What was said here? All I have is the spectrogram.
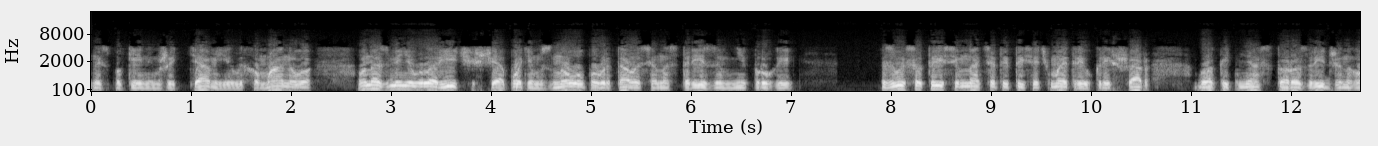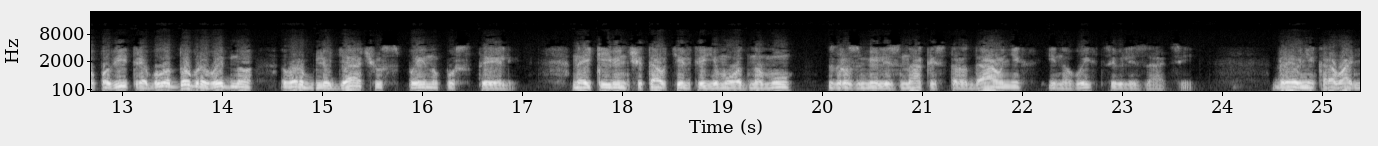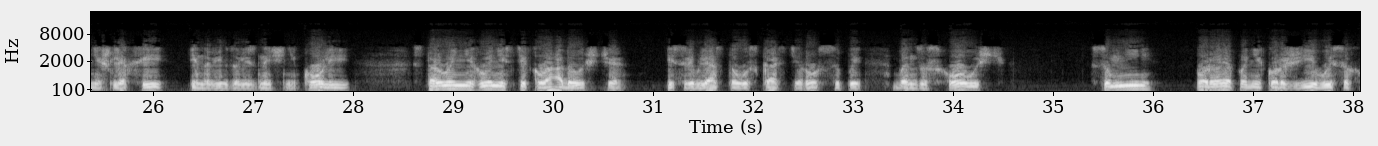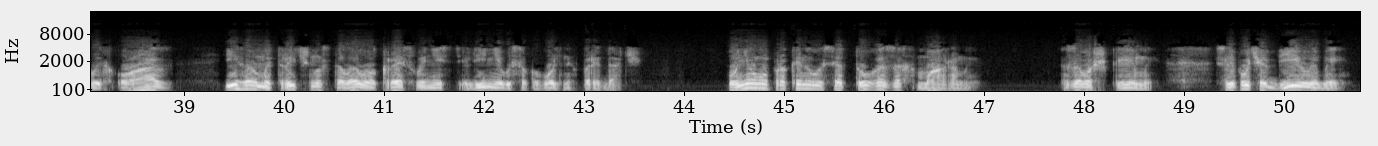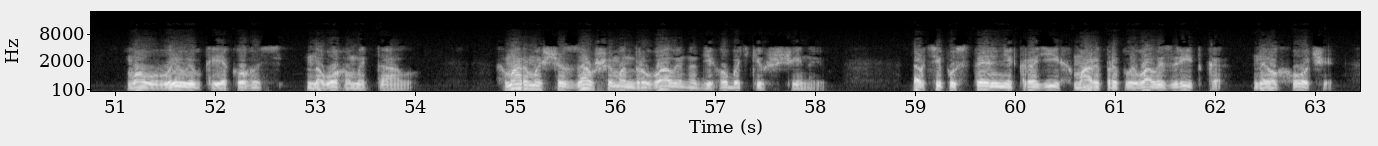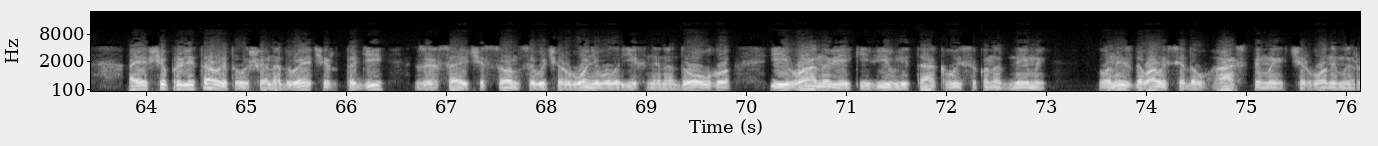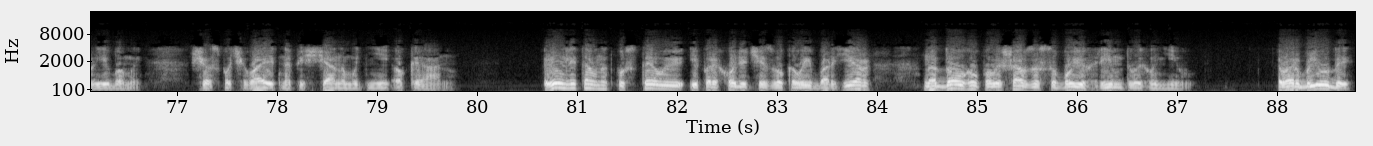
неспокійним життям, її лихоманило, вона змінювала річище, а потім знову поверталася на старі земні пруги. З висоти 17 тисяч метрів крізь шар блакитнясто розрідженого повітря було добре видно верблюдячу спину пустелі, на якій він читав тільки йому одному зрозумілі знаки стародавніх і нових цивілізацій, древні караванні шляхи і нові залізничні колії, старовинні глиністі кладовища і сріблясто лускасті розсипи бензосховищ, сумні порепані коржі висохлих оаз і геометричну сталеву окресленість ліній високовольтних передач. У ньому прокинулася туга за хмарами, за важкими, сліпучо білими, мов виливки якогось нового металу, хмарами, що завше мандрували над його батьківщиною. А в ці пустельні краї хмари припливали зрідка, неохоче, а якщо прилітали, то лише надвечір, тоді, згасаючи сонце, вичервонювало їх ненадовго, і Іванові, який вів літак високо над ними, вони здавалися довгастими червоними рибами, що спочивають на піщаному дні океану. Він літав над пустелею і, переходячи звуковий бар'єр, надовго полишав за собою грім двигунів. Верблюди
